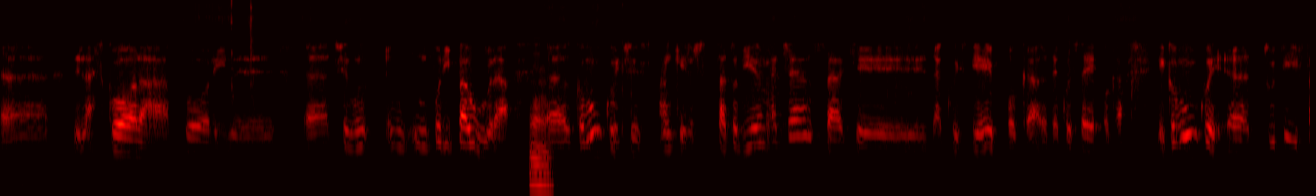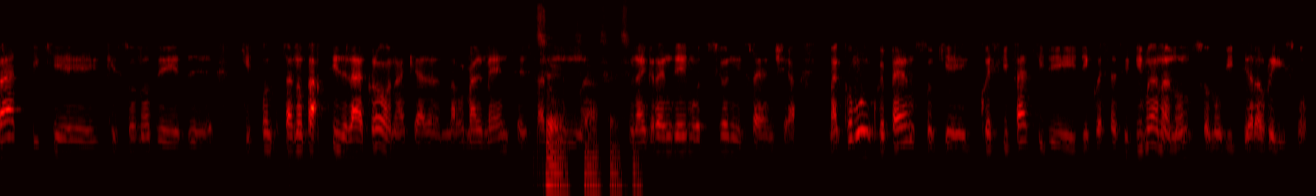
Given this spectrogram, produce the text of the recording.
uh, nella scuola, fuori, uh, c'è un, un, un, po' di paura. Mm. Uh, comunque c'è anche lo stato di emergenza che da, da questa epoca comunque tutti i fatti che, che, de, de, che fanno parte della cronaca normalmente fanno sì, una, sì, sì, una, grande emozione in Francia, ma comunque penso che questi fatti di, di questa settimana non sono di terrorismo.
